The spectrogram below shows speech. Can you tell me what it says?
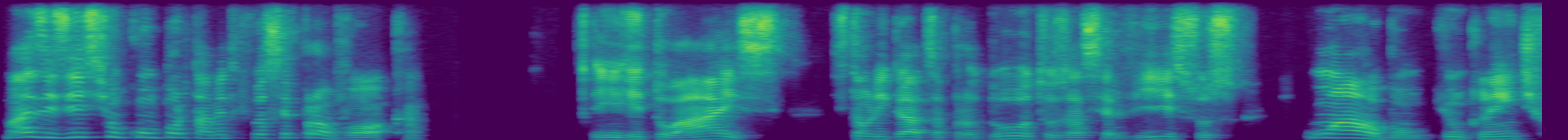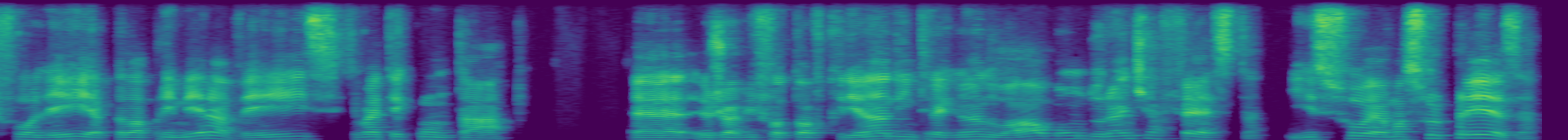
Mas existe um comportamento que você provoca e rituais estão ligados a produtos, a serviços. Um álbum que um cliente folheia pela primeira vez, que vai ter contato. É, eu já vi fotógrafo criando entregando o álbum durante a festa. Isso é uma surpresa,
